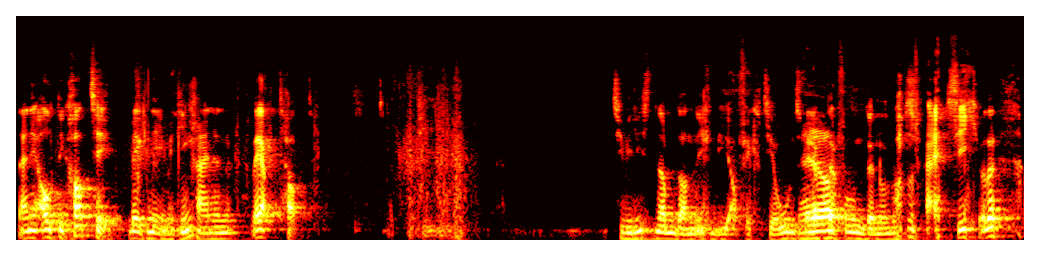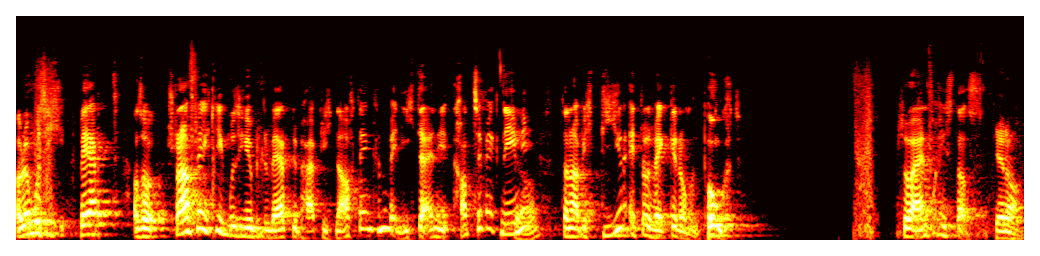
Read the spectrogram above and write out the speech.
deine alte Katze wegnehme, die keinen Wert hat. Zivilisten haben dann irgendwie Affektionswert ja. erfunden und was weiß ich, oder? Aber da muss ich Wert, also strafrechtlich muss ich über den Wert überhaupt nicht nachdenken. Wenn ich deine Katze wegnehme, ja. dann habe ich dir etwas weggenommen. Punkt. So einfach ist das. Genau.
